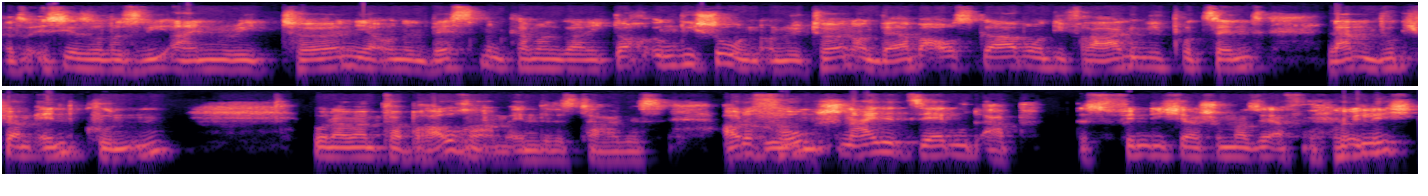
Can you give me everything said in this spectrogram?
Also ist ja sowas wie ein Return, ja, und Investment kann man gar nicht, doch irgendwie schon. Ein Return on Werbeausgabe und die Frage, wie Prozent landen wirklich beim Endkunden oder beim Verbraucher am Ende des Tages. Out of Home mhm. schneidet sehr gut ab. Das finde ich ja schon mal sehr erfreulich.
